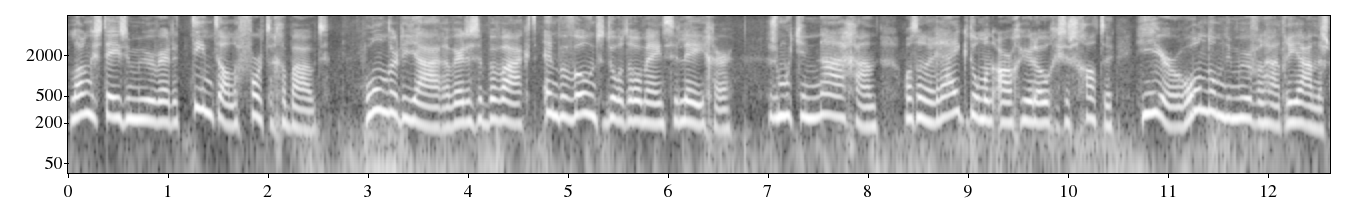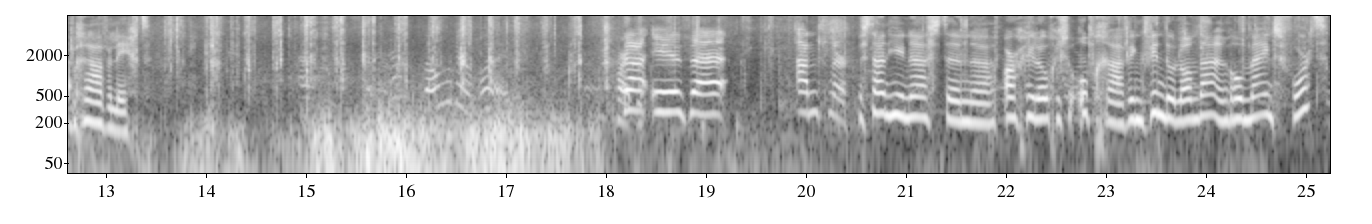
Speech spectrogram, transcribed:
Langs deze muur werden tientallen forten gebouwd. Honderden jaren werden ze bewaakt en bewoond door het Romeinse leger. Dus moet je nagaan wat een rijkdom aan archeologische schatten... hier rondom de muur van Hadrianus begraven ligt. Dat is uh, antler. We staan hier naast een uh, archeologische opgraving, Vindolanda, een Romeins fort.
